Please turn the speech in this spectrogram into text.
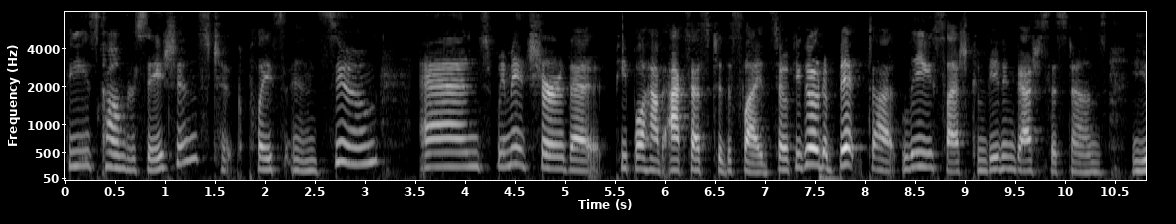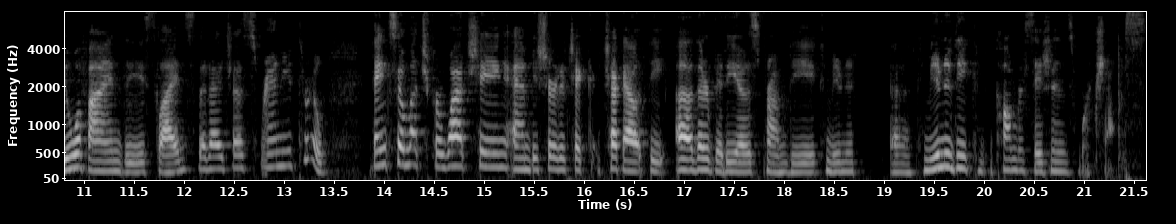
These conversations took place in Zoom and we made sure that people have access to the slides. So if you go to bit.ly slash convening dash systems, you will find the slides that I just ran you through. Thanks so much for watching and be sure to check, check out the other videos from the Communi uh, community conversations workshops.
